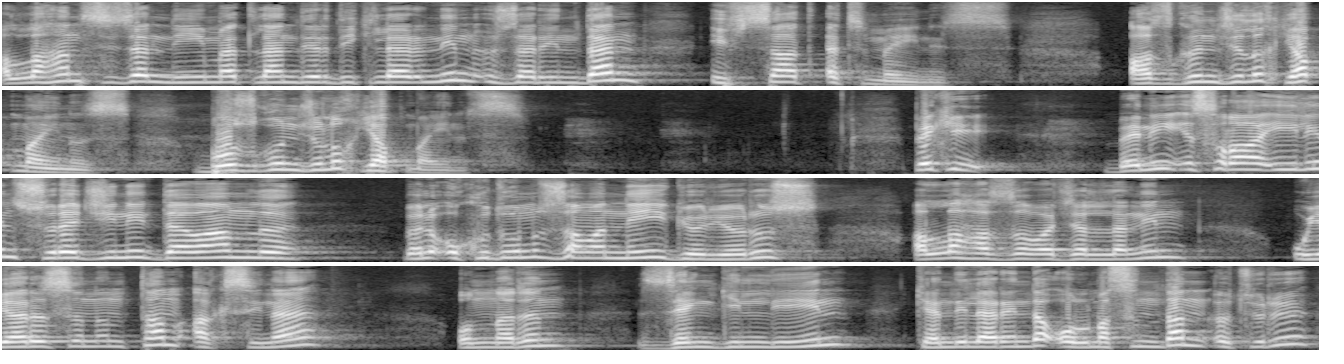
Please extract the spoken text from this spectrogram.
Allah'ın size nimetlendirdiklerinin üzerinden ifsat etmeyiniz. Azgıncılık yapmayınız. Bozgunculuk yapmayınız. Peki Beni İsrail'in sürecini devamlı böyle okuduğumuz zaman neyi görüyoruz? Allah Azza ve Celle'nin uyarısının tam aksine onların zenginliğin kendilerinde olmasından ötürü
